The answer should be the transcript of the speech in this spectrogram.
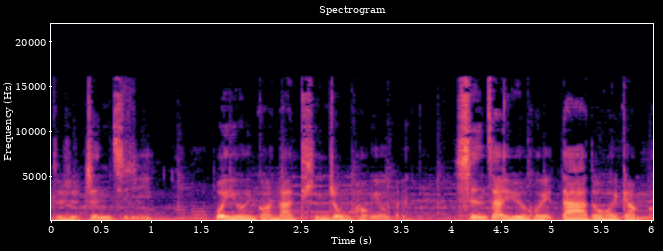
就是征集问一问广大听众朋友们，现在约会大家都会干嘛？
